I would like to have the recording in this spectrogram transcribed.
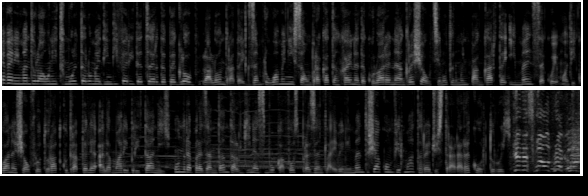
Evenimentul a unit multă lume din diferite țări de pe glob. La Londra, de exemplu, oamenii s-au îmbrăcat în haine de culoare neagră și au ținut în mâini pancarte imense cu emoticoane și au fluturat cu drapele ale Marii Britanii. Un reprezentant al Guinness Book a fost prezent la eveniment și a confirmat înregistrarea recordului. Guinness World Records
